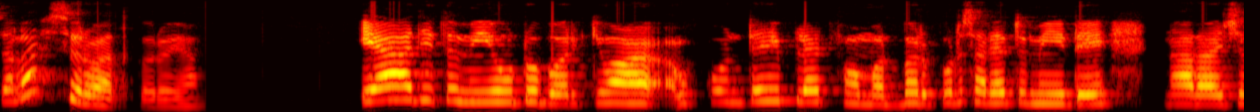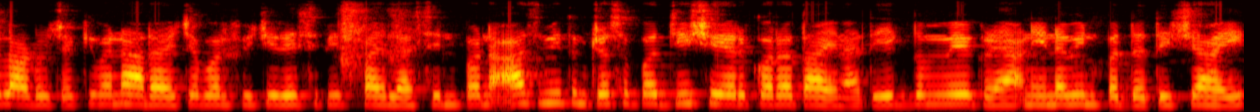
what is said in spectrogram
चला सुरुवात करूया. याआधी तुम्ही यूट्यूबवर किंवा कोणत्याही प्लॅटफॉर्मवर भरपूर साऱ्या तुम्ही इथे नारळाच्या लाडूच्या किंवा नारळाच्या बर्फीची रेसिपीज पाहिल्या असतील. पण आज मी तुमच्यासोबत जी शेअर करत आहे ना ती एकदम वेगळ्या आणि नवीन पद्धतीची आहे.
